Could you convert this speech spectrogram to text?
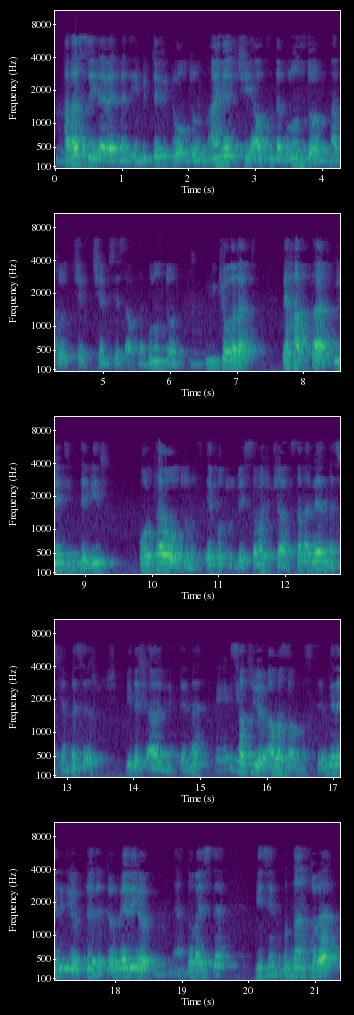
Hı. parasıyla vermediği, müttefik olduğun, aynı şey altında bulunduğun, NATO şem- şemsiyesi altında bulunduğun Hı hı. ülke olarak ve hatta üretimde bir ortağı olduğunuz F-35 savaş uçağını sana vermezken mesela Arap Emirlikleri'ne Verebiliyor. satıyor. Hava savunma sistemi verebiliyor. Predatör veriyor. Yani dolayısıyla bizim bundan sonra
